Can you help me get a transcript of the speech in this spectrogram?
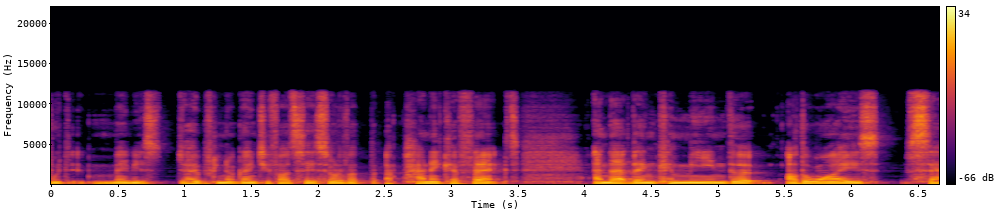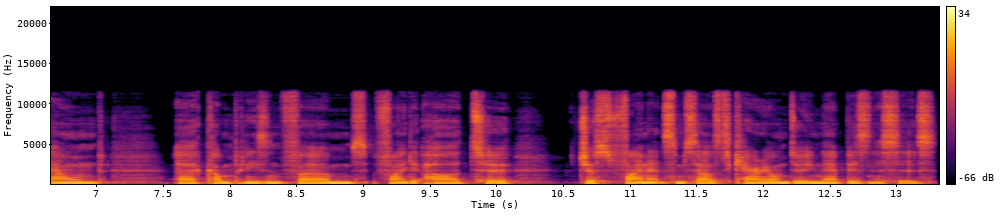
would maybe it's hopefully not going too far to say sort of a, a panic effect, and that then can mean that otherwise sound uh, companies and firms find it hard to just finance themselves to carry on doing their businesses.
